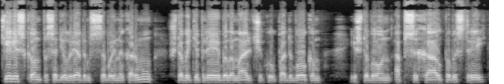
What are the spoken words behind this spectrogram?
Кириска он посадил рядом с собой на корму, чтобы теплее было мальчику под боком, и чтобы он обсыхал побыстрей.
